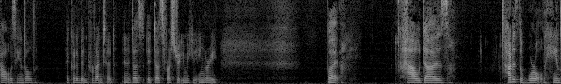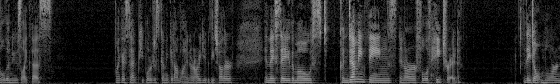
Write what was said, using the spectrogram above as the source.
how it was handled. It could have been prevented, and it does it does frustrate you, make you angry. But how does how does the world handle the news like this? Like I said, people are just going to get online and argue with each other, and they say the most condemning things and are full of hatred. They don't mourn;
